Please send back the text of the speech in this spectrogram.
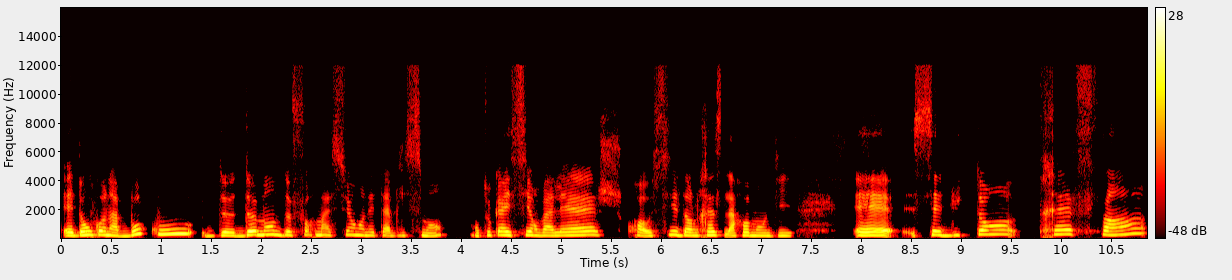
Et donc, on a beaucoup de demandes de formation en établissement, en tout cas ici en Valais, je crois aussi dans le reste de la Romandie. Et c'est du temps très fin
